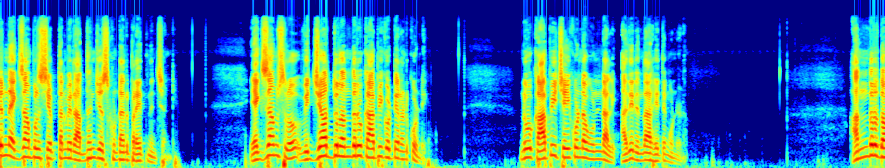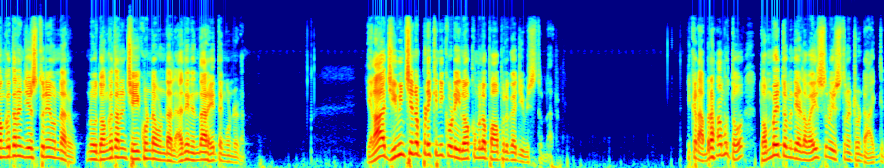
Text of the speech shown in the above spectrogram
చిన్న ఎగ్జాంపుల్స్ చెప్తాను మీరు అర్థం చేసుకుంటానికి ప్రయత్నించండి. ఎగ్జామ్స్లో విద్యార్థులందరూ కాపీ కొట్టారనుకోండి. నువ్వు కాపీ చేయకుండా ఉండాలి. అది నిందారహితంగా ఉండడం. అందరూ దొంగతనం చేస్తూనే ఉన్నారు. నువ్వు దొంగతనం చేయకుండా ఉండాలి. అది నిందారహితంగా ఉండడం. ఎలా జీవించినప్పటికీ కూడా ఈ లోకంలో పాపులుగా జీవిస్తున్నారు. ఇక్కడ అబ్రహాముతో తొంభై తొమ్మిది ఏళ్ళ వయసులో ఇస్తున్నటువంటి ఆజ్ఞ.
